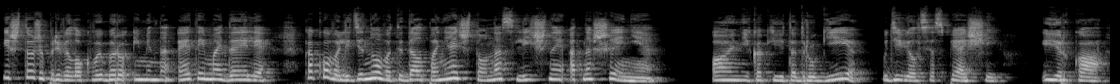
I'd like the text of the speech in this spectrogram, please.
И что же привело к выбору именно этой модели? Какого ледяного ты дал понять, что у нас личные отношения? А они какие-то другие? Удивился спящий. Ирка,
